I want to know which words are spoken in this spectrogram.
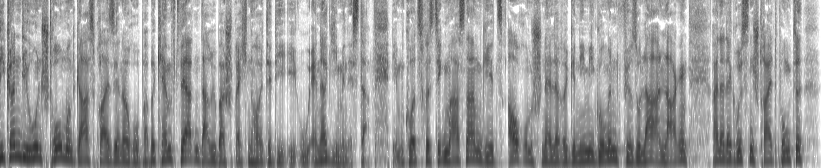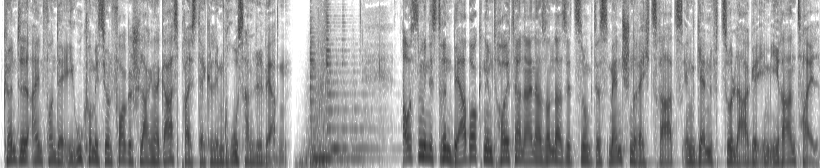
Wie können die hohen Strom- und Gaspreise in Europa bekämpft werden? Darüber sprechen heute die EU-Energieminister. Neben kurzfristigen Maßnahmen geht es auch um schnellere Genehmigungen für Solaranlagen. Einer der größten Streitpunkte könnte ein von der EU-Kommission vorgeschlagener Gaspreisdeckel im Großhandel werden. Außenministerin Baerbock nimmt heute an einer Sondersitzung des Menschenrechtsrats in Genf zur Lage im Iran teil.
